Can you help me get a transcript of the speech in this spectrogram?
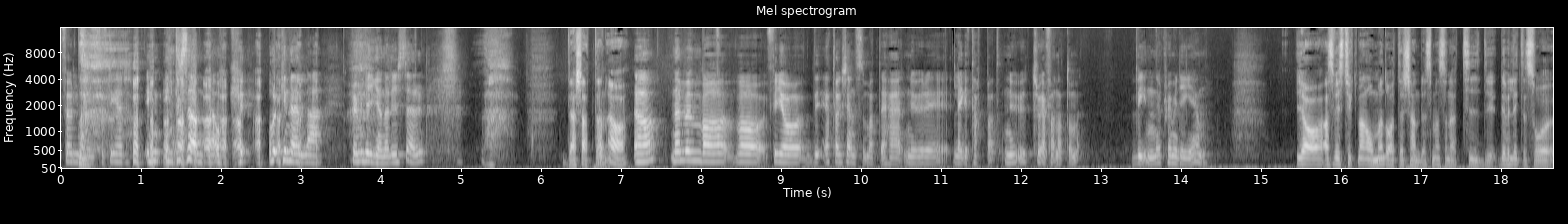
följ mig för fler intressanta och originella Premier League-analyser. Där satt den, ja. Ja, nej men vad, vad för jag, ett tag känns det som att det här, nu är det läget tappat. Nu tror jag fan att de vinner Premier League igen. Ja, alltså visst tyckte man om ändå att det kändes som en sån här tidig, det är väl lite så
